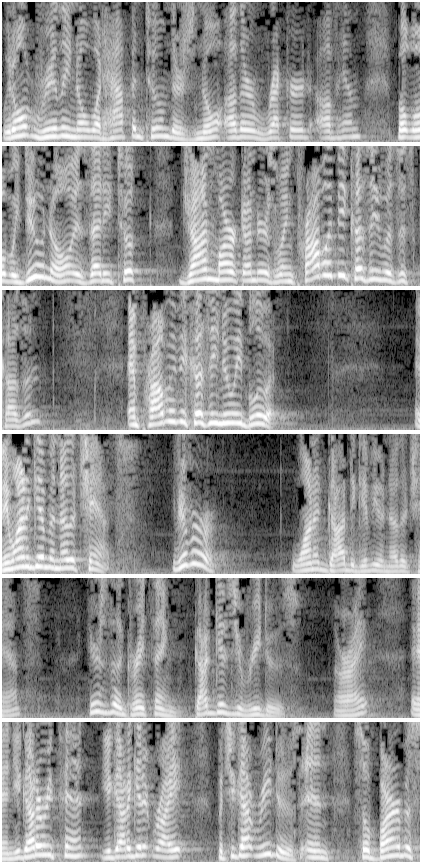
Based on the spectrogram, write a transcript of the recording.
We don't really know what happened to him. There's no other record of him. But what we do know is that he took John Mark under his wing, probably because he was his cousin, and probably because he knew he blew it. And he wanted to give him another chance. Have you ever wanted God to give you another chance? Here's the great thing God gives you redos, all right? And you got to repent, you got to get it right, but you got redos. And so Barnabas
